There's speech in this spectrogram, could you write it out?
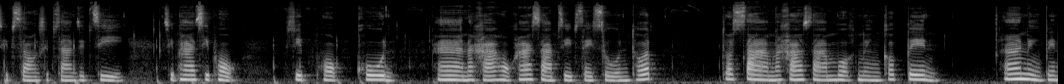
12 13 14 15 16 16 คูณ 5 นะคะ 6 5 30 ใส่ 0 ทด ทด 3 นะคะ 3 บวก 1 ก็เป็น 5 1 เป็น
